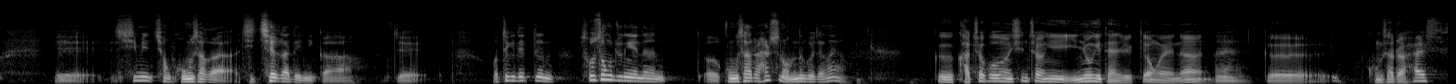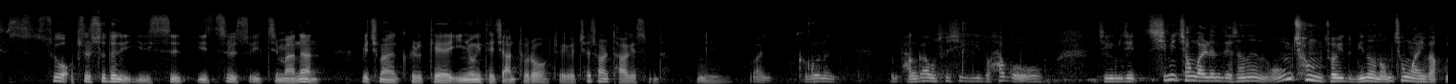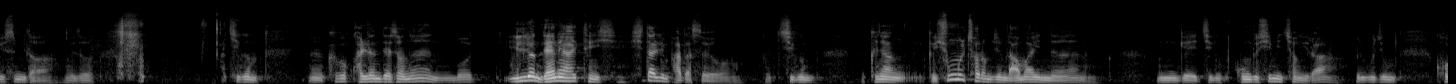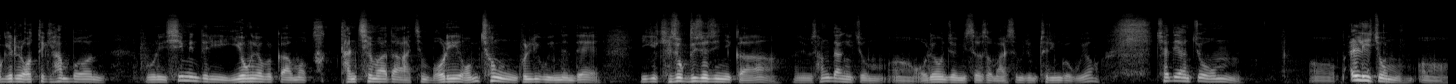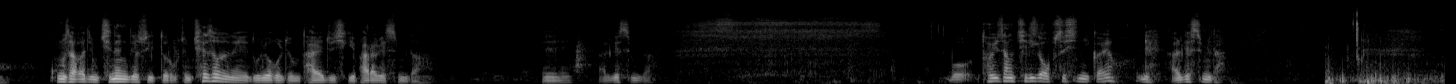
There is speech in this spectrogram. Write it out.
예, 시민청 공사가 지체가 되니까 이제 어떻게 됐든 소송 중에는 어, 공사를 할 수는 없는 거잖아요. 그 가처분 신청이 인용이 될 경우에는 예. 그 공사를 할 수 없을 수도 있을, 있을 수 있지만은 그렇지만 그렇게 인용이 되지 않도록 저희가 최선을 다하겠습니다. 예. 아니, 그거는 좀 반가운 소식이기도 하고 지금 이제 시민청 관련돼서는 엄청 저희도 민원 엄청 많이 받고 있습니다. 그래서 지금 어, 그거 관련돼서는 뭐 1년 내내 하여튼 시- 시달림 받았어요. 지금 그냥 그 흉물처럼 지금 남아 있는 게 지금 공도 시민청이라 그리고 지금 거기를 어떻게 한번 우리 시민들이 이용해 볼까 뭐 각 단체마다 지금 머리 엄청 굴리고 있는데 이게 계속 늦어지니까 좀 상당히 좀 어, 어려운 점이 있어서 말씀을 좀 드린 거고요. 최대한 좀 어, 빨리 좀 어, 공사가 좀 진행될 수 있도록 좀 최선의 노력을 좀 다해 주시기 바라겠습니다. 예, 알겠습니다. 뭐 더 이상 질의가 없으시니까요. 네, 알겠습니다.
